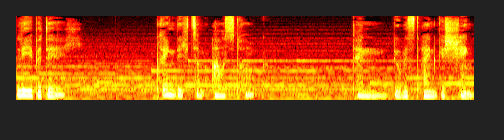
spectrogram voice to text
Lebe dich, bring dich zum Ausdruck, denn du bist ein Geschenk.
